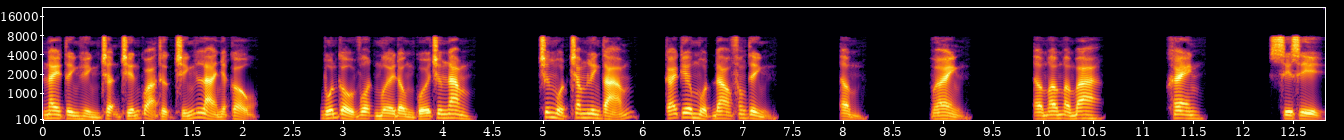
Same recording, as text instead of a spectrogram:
nay tình hình trận chiến quả thực chính là nhật cầu. Bốn cầu vượt 10 đồng cuối chương 5. Chương 108, cái kia một đao phong tình. Ẩm. Vành. ầm ầm ầm ba. Khen. Xì xì.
